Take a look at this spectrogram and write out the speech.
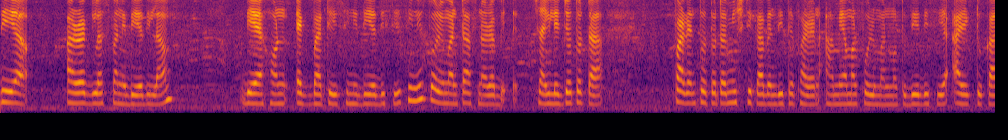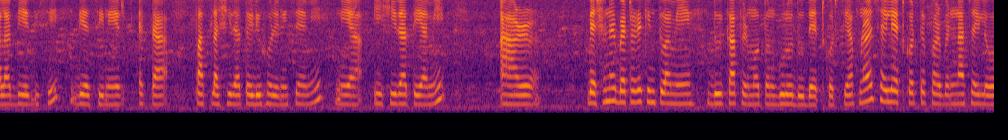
দিয়ে আর এক গ্লাস পানি দিয়ে দিলাম। দিয়ে এখন এক বাটি চিনি দিয়ে দিছি। চিনির পরিমাণটা আপনারা চাইলে যতটা পারেন, ততটা মিষ্টি কাবেন দিতে পারেন। আমি আমার পরিমাণ মতো দিয়ে দিছি, আর একটু কালার দিয়ে দিছি। দিয়ে চিনির একটা পাতলা শিরা তৈরি করে নিছি আমি। নিয়ে এই শিরাতে আমি। আর বেসনের ব্যাটারে কিন্তু আমি দুই কাপের মতন গুঁড়ো দুধ অ্যাড করছি। আপনারা চাইলে অ্যাড করতে পারবেন, না চাইলেও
